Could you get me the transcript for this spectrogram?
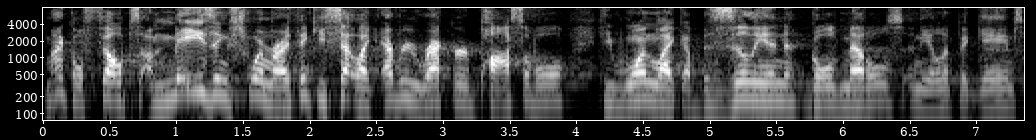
Michael Phelps, amazing swimmer. I think he set like every record possible. He won like a bazillion gold medals in the Olympic Games.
